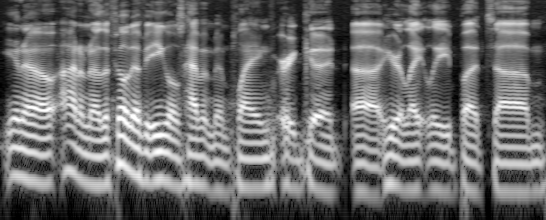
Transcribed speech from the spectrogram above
you know, I don't know. The Philadelphia Eagles haven't been playing very good uh, here lately, but um,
